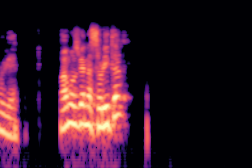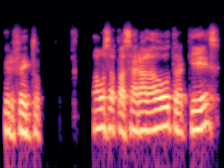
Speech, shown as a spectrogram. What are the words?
Muy bien. ¿Vamos bien hasta ahorita? Perfecto. Vamos a pasar a la otra, que es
